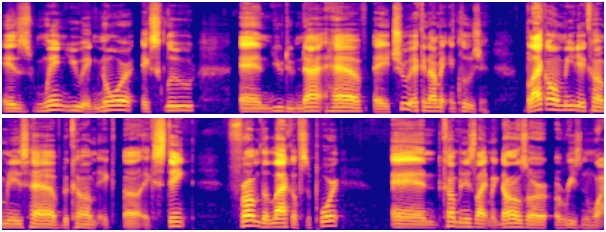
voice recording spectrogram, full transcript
is when you ignore, exclude, and you do not have a true economic inclusion. Black owned media companies have become uh, extinct from the lack of support, and companies like McDonald's are a reason why.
